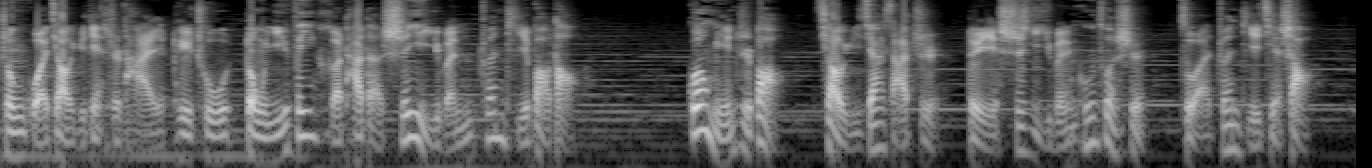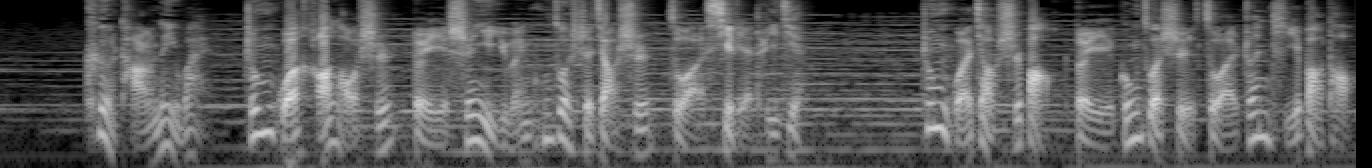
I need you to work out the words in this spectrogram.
中国教育电视台推出董一飞和他的诗意语文专题报道，光明日报、教育家杂志对诗意语文工作室做专题介绍。课堂内外，中国好老师对诗意语文工作室教师做系列推荐，中国教师报对工作室做专题报道，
